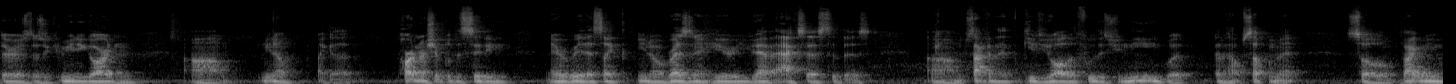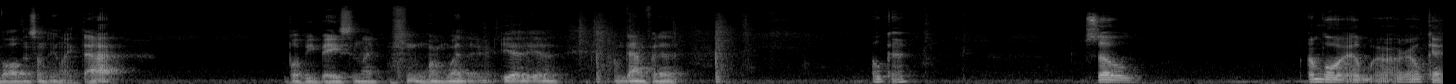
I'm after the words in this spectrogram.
there's there's a community garden. Um, you know, like a partnership with the city and everybody that's like you know resident here. You have access to this. Um, it's not gonna give you all the food that you need, but it'll help supplement. So if I can be involved in something like that, but be based in like warm weather, yeah, yeah, I'm down for that. Okay. So I'm going. I'm, uh, okay.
